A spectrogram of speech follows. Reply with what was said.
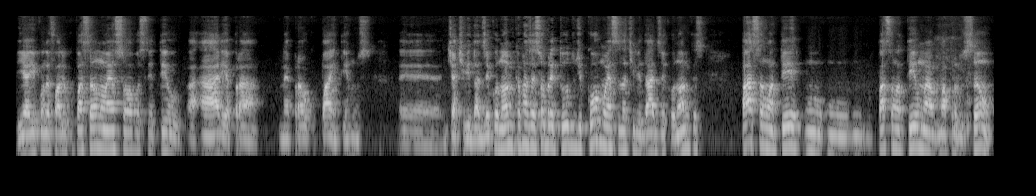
E aí, quando eu falo ocupação, não é só você ter a, área para né, ocupar em termos é, de atividades econômicas, mas é sobretudo de como essas atividades econômicas passam a ter, um, um, um passam a ter uma, uma produção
